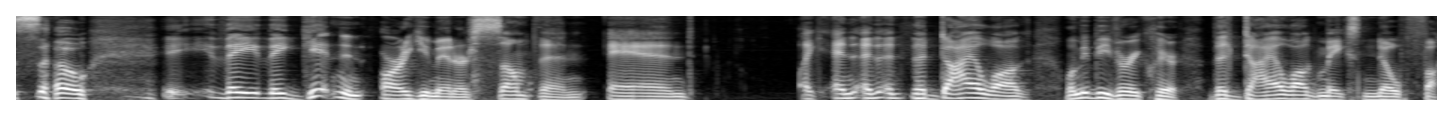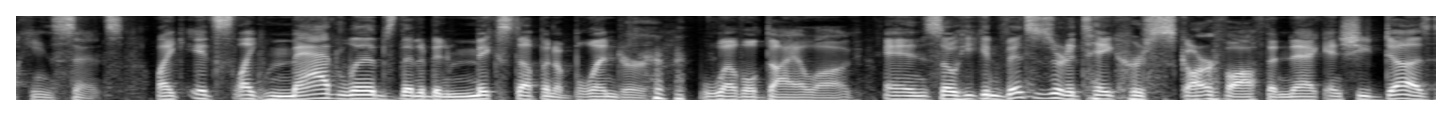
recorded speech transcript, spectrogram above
so they they get in an argument or something, and like and, and and the dialogue. Let me be very clear: the dialogue makes no fucking sense. Like it's like Mad Libs that have been mixed up in a blender level dialogue. And so he convinces her to take her scarf off the neck, and she does,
